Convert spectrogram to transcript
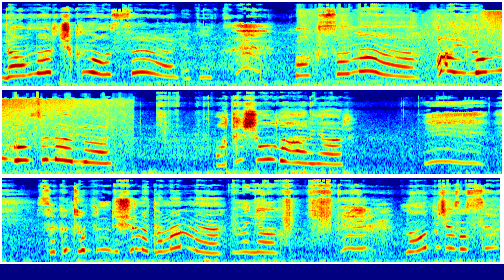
Lavlar çıkıyor Asel. Baksana. Ay lav oldu Asel her yer. Ateş oldu her yer. Hii. Sakın topunu düşürme tamam mı? Ne yapacağız Asel?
